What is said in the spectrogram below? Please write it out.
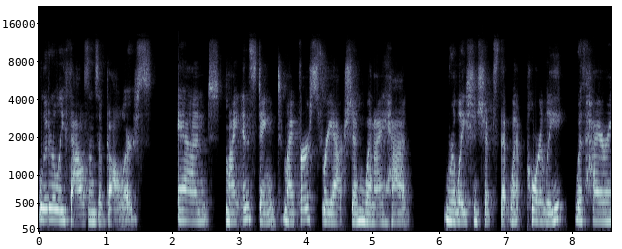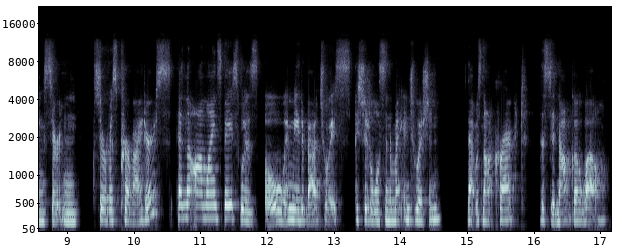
literally thousands of dollars. And my instinct, my first reaction when I had relationships that went poorly with hiring certain service providers in the online space was, oh, I made a bad choice. I should have listened to my intuition. That was not correct. This did not go well.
